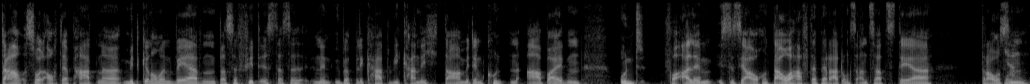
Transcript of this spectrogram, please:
da soll auch der Partner mitgenommen werden, dass er fit ist, dass er einen Überblick hat, wie kann ich da mit dem Kunden arbeiten und vor allem ist es ja auch ein dauerhafter Beratungsansatz, der draußen ja.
